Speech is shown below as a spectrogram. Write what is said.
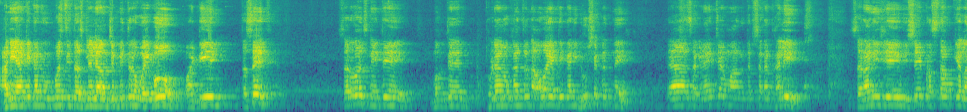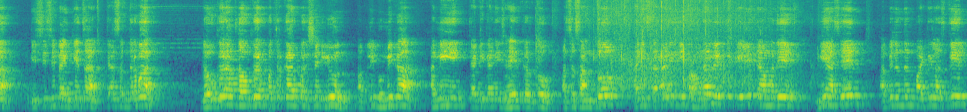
आणि या ठिकाणी उपस्थित असलेले आमचे मित्र वैभव पाटील तसेच सर्वच नेते मग ते थोड्या लोकांचं नावं या ठिकाणी घेऊ शकत नाही त्या सगळ्यांच्या मार्गदर्शनाखाली सरांनी जे विषय प्रस्ताव केला डीसीसी बँकेचा त्या संदर्भात लवकरात लवकर पत्रकार परिषद घेऊन आपली भूमिका आम्ही त्या ठिकाणी जाहीर करतो असं सांगतो. आणि सरांनी जी भावना व्यक्त केली त्यामध्ये मी असेल अभिनंदन पाटील असतील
